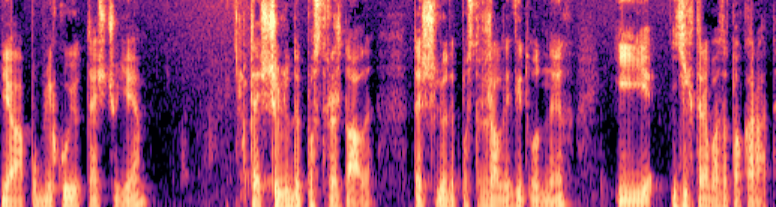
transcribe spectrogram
Я публікую те, що є, те, що люди постраждали, те, що люди постраждали від одних, і їх треба за то карати.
